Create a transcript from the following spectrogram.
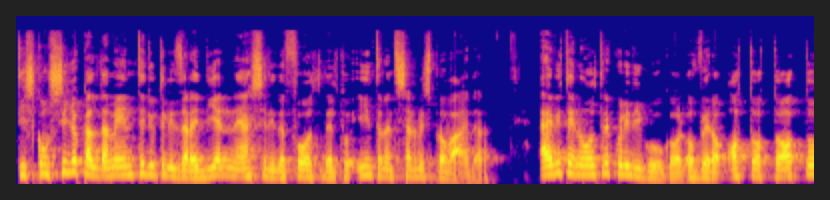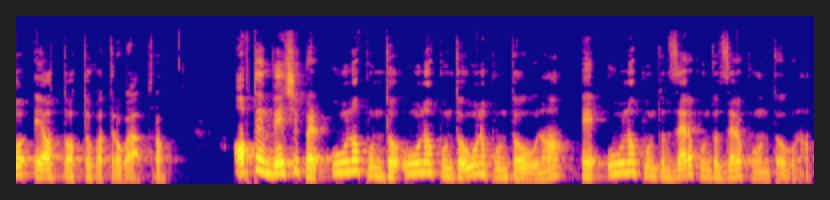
Ti sconsiglio caldamente di utilizzare i DNS di default del tuo Internet Service Provider. Evita inoltre quelli di Google, ovvero 888 e 8844. Opta invece per 1.1.1.1 e 1.0.0.1,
